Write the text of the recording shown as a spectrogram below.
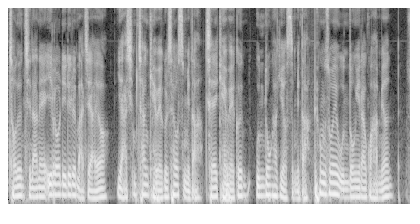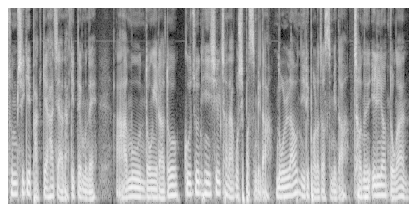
저는 지난해 1월 1일을 맞이하여 야심찬 계획을 세웠습니다. 제 계획은 운동하기였습니다. 평소에 운동이라고 하면 숨쉬기 밖에 하지 않았기 때문에 아무 운동이라도 꾸준히 실천하고 싶었습니다. 놀라운 일이 벌어졌습니다. 저는 1년 동안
